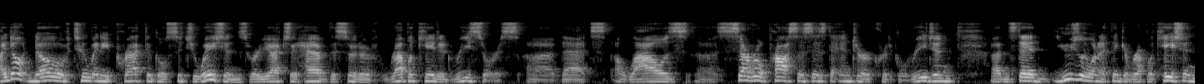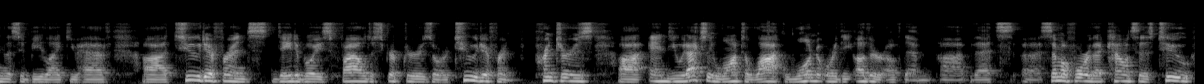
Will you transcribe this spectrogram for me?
I don't know of too many practical situations where you actually have this sort of replicated resource uh, that allows uh, several processes to enter a critical region. Uh, instead, usually when I think of replication, this would be like you have uh, two different database file descriptors or two different printers, uh, and you would actually want to lock one or the other of them. Uh, that's a semaphore that counts as two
